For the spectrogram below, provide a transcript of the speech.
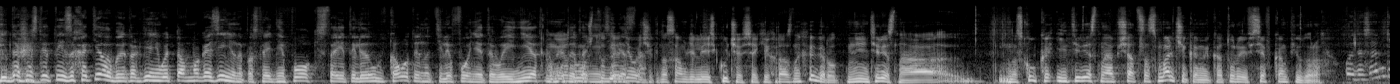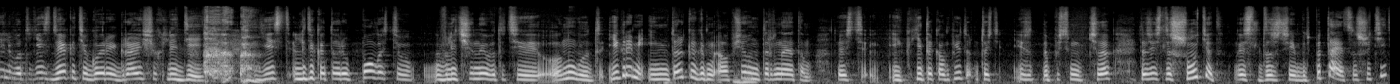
И даже если ты и захотела бы, это где-нибудь там в магазине на последней полке стоит, или у кого-то на телефоне этого и нет, Ну, я кому-то думаю, это что для неинтересно. девочек на самом деле есть куча всяких разных игр. Вот мне интересно, а насколько интересно общаться с мальчиками, которые все в компьютерах? Ой, на самом деле, вот есть две категории играющих людей. Есть люди, которые полностью увлечены вот эти, ну вот, играми, и не только играми, а вообще интернетом. То есть и какие-то компьютеры, то есть, и, допустим, человек, даже если шутит, ну, если даже что-нибудь пытается шутить,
